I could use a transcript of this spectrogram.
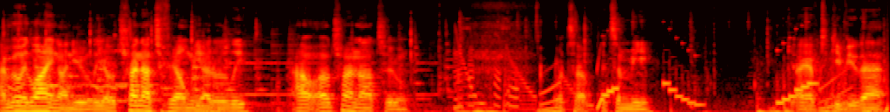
I'm really lying on you, Leo. Try not to fail me utterly. I'll, I'll try not to. What's up? It's a me. I have to give you that.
